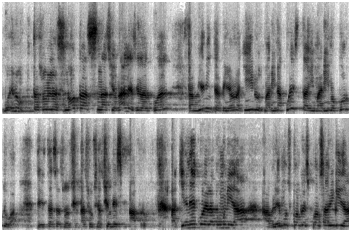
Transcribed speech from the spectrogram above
Bueno, estas son las notas nacionales en las cuales también intervinieron aquí Luz Marina Cuesta y Marino Córdoba de estas asociaciones afro. Aquí en Eco de la Comunidad, hablemos con responsabilidad,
